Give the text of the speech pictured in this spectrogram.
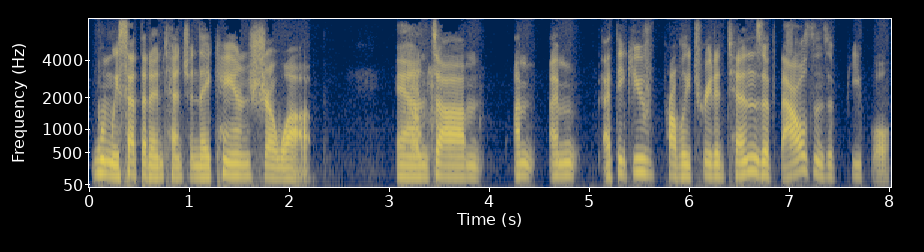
when we set that intention, they can show up. And um, I'm, I'm, I think you've probably treated tens of thousands of people,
